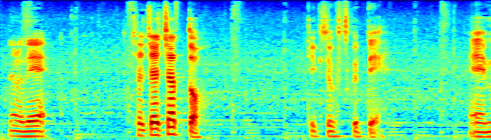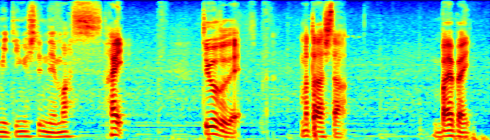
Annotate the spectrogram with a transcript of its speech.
なので、ちゃちゃちゃっと TikTok 作って、えー、ミーティングして寝ます。はい。ということで、また明日。バイバイ。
